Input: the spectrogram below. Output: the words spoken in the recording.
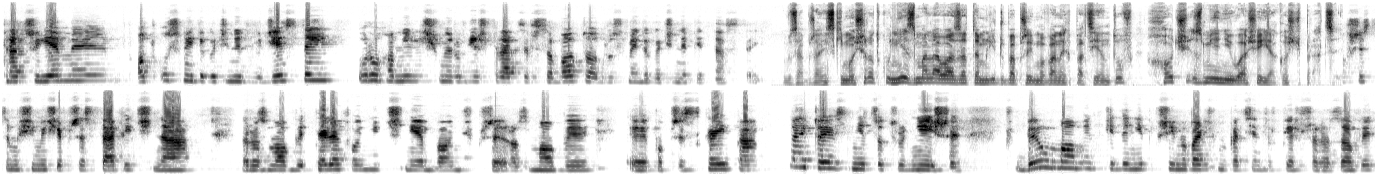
pracujemy od 8 do godziny 20. Uruchomiliśmy również pracę w sobotę od 8 do godziny 15. W Zabrzańskim Ośrodku nie zmalała zatem liczba przyjmowanych pacjentów, choć zmieniła się jakość pracy. Wszyscy musimy się przestawić na rozmowy telefonicznie bądź rozmowy poprzez Skype'a. No i to jest nieco trudniejsze. Był moment, kiedy nie przyjmowaliśmy pacjentów pierwszorazowych.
